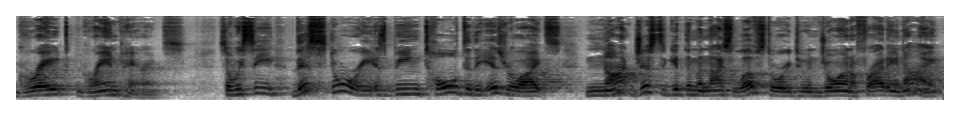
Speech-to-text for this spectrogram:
great grandparents. So we see this story is being told to the Israelites not just to give them a nice love story to enjoy on a Friday night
